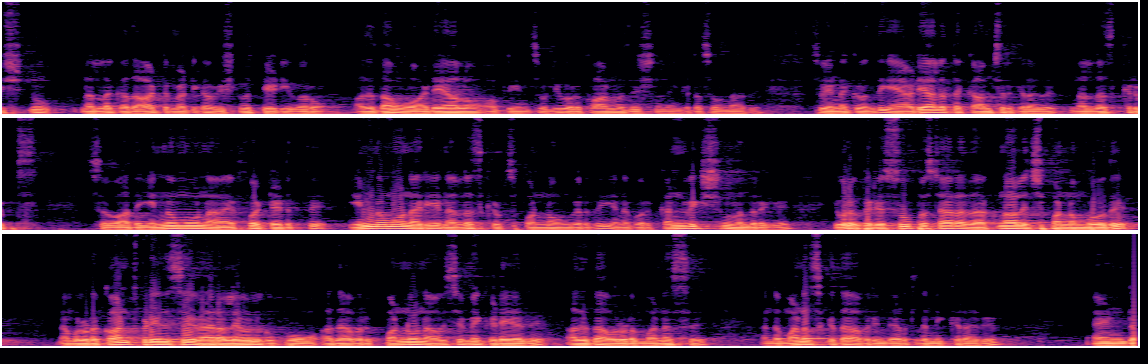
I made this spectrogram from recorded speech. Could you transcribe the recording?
விஷ்ணு நல்ல கதை ஆட்டோமேட்டிக்காக விஷ்ணு தேடி வரும். அதுதான் உன் அடையாளம் அப்படின்னு சொல்லி ஒரு கான்வர்சேஷனில் என்கிட்ட சொன்னார். ஸோ எனக்கு வந்து என் அடையாளத்தை காமிச்சிருக்கிறாரு நல்ல ஸ்கிரிப்ட்ஸ் ஸோ அதை இன்னமும் நான் எஃபர்ட் எடுத்து இன்னமும் நிறைய நல்ல ஸ்கிரிப்ட்ஸ் பண்ணோங்கிறது எனக்கு ஒரு கன்விக்ஷன் வந்திருக்கு. இவ்வளோ பெரிய சூப்பர் ஸ்டார் அதை அக்னாலேஜ் பண்ணும்போது நம்மளோட கான்ஃபிடென்ஸே வேறு லெவலுக்கு போகும். அது அவருக்கு பண்ணணும்னு அவசியமே கிடையாது. அதுதான் அவரோட மனசு. அந்த மனசுக்கு தான் அவர் இந்த இடத்துல நிற்கிறாரு அண்ட்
